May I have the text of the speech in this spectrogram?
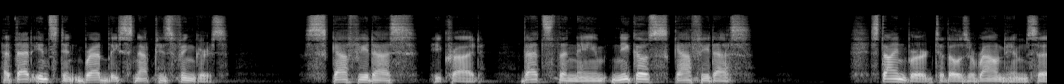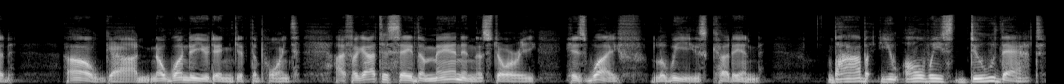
At that instant, Bradley snapped his fingers. Skafidas, he cried. That's the name, Nikos Skafidas. Steinberg, to those around him, said, Oh, God, no wonder you didn't get the point. I forgot to say the man in the story, his wife, Louise, cut in. Bob, you always do that.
